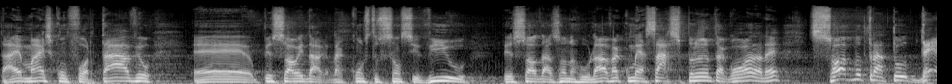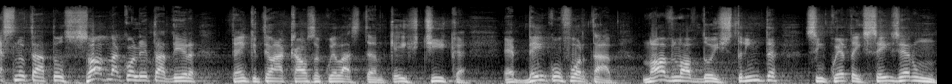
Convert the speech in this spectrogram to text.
tá? É mais confortável. É, o pessoal aí da, da construção civil, pessoal da zona rural vai começar as plantas agora, né? Sobe no trator, desce no trator, sobe na coletadeira. Tem que ter uma calça com elastano, que estica. É bem confortável. 99230 5601.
